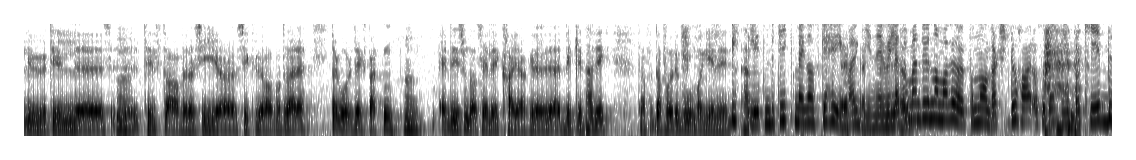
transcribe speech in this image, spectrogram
luer til, mm. til, staver og ski og sykler og hva det måtte være. Da går du til eksperten. Mm. Eller de som da selger kajakker eller bitte liten butikk. Da, da, får du gode marginer. Bitte liten butikk med ganske høye marginer, vil jeg tro. Men du, nå må vi høre på noen andre aksjer. Du har også dekning på Kid,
